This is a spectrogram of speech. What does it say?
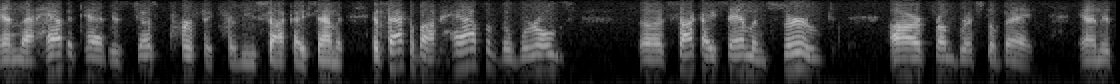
And the habitat is just perfect for these sockeye salmon. In fact, about half of the world's uh, sockeye salmon served are from Bristol Bay, and it's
